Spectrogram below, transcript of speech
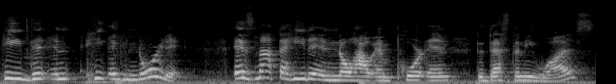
He didn't he ignored it. It's not that he didn't know how important the destiny was.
